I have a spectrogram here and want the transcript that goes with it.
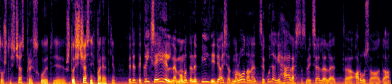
то, что сейчас происходит, э, что сейчас не в порядке? ja teate , kõik see eelnev , ma mõtlen , need pildid ja asjad , ma loodan , et see kuidagi häälestas meid sellele , et äh, aru saada ,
